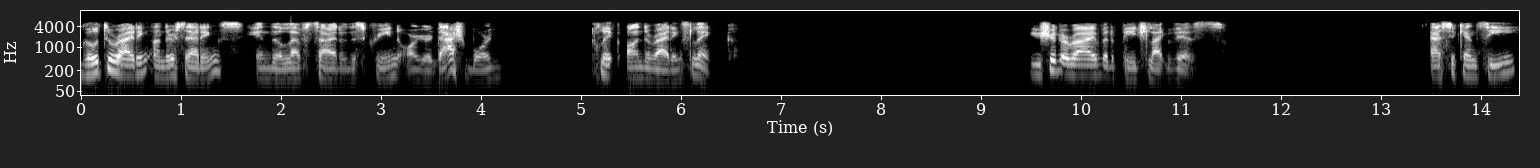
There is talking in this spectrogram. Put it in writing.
go to Writing under Settings in the left side of the screen or your dashboard click on the Writings link. You should arrive at a page like this. As you can see,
